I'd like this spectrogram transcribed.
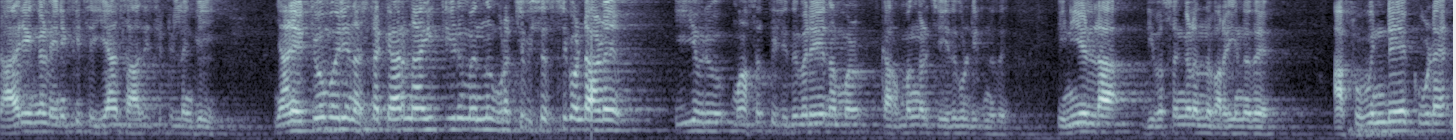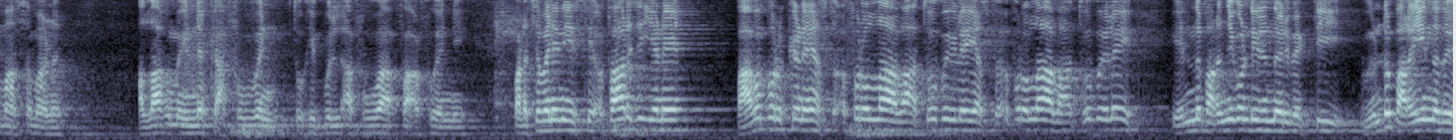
കാര്യങ്ങൾ എനിക്ക് ചെയ്യാൻ സാധിച്ചിട്ടില്ലെങ്കിൽ ഞാൻ ഏറ്റവും വലിയ നഷ്ടക്കാരനായി തീരുമെന്ന് ഉറച്ചു വിശ്വസിച്ചുകൊണ്ടാണ് ഈ ഒരു മാസത്തിൽ ഇതുവരെ നമ്മൾ കർമ്മങ്ങൾ ചെയ്തുകൊണ്ടിരുന്നത്. ഇനിയുള്ള ദിവസങ്ങൾ എന്ന് പറയുന്നത് അഫുവിന്റെ കൂടെ മാസമാണ്. അള്ളാഹുമ ഇന്നക്ക അഫുവൻ തുഹിബുൽ അഫുവ ഫഅഫു എന്നി പടച്ചവനെ നീ ഇസ്തിഗ്ഫാർ ചെയ്യണേ പാപം പൊറുക്കണേ അസ്തഫുറുല്ലാ വ അത്തൂബിലേ അസ്തഫുറുല്ലാ വ എന്ന് പറഞ്ഞുകൊണ്ടിരുന്ന ഒരു വ്യക്തി വീണ്ടും പറയുന്നത്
